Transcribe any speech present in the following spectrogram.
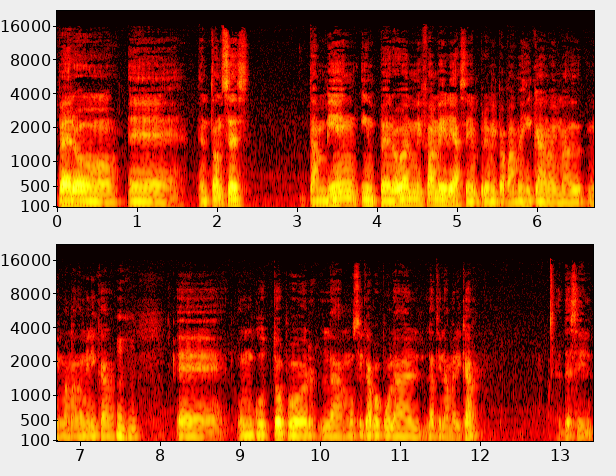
Pero eh, entonces también imperó en mi familia siempre, mi papá mexicano y ma- mi mamá dominicana, eh, un gusto por la música popular latinoamericana. Es decir,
